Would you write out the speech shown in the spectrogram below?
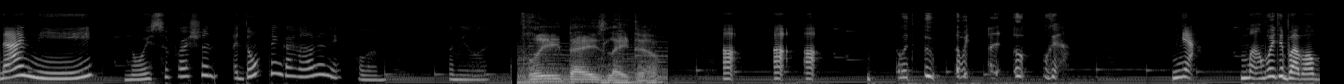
Nanny. Noise suppression? I don't think I have any. Hold on. Let me look. Three days later. Ah, ah. Wait, ooh, wait, uh, ooh, okay. Nya. Ma, wait, ba, ba. Ah,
